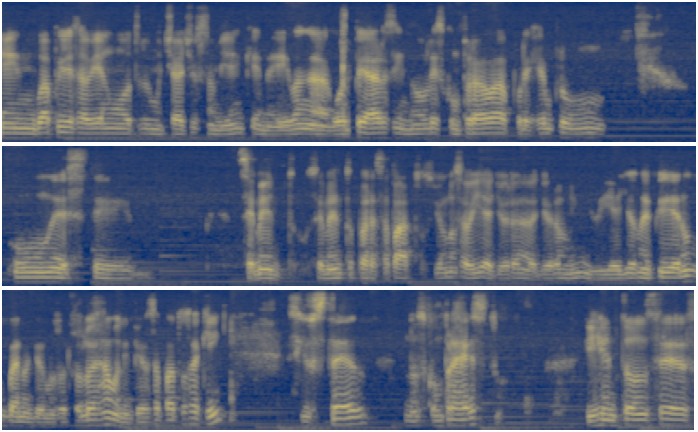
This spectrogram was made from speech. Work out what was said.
en Guapiles habían otros muchachos también que me iban a golpear si no les compraba, por ejemplo, un, un este cemento, cemento para zapatos. Yo no sabía, yo era, yo era un niño y ellos me pidieron, bueno, yo nosotros lo dejamos limpiar zapatos aquí, si usted nos compra esto. Y entonces,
